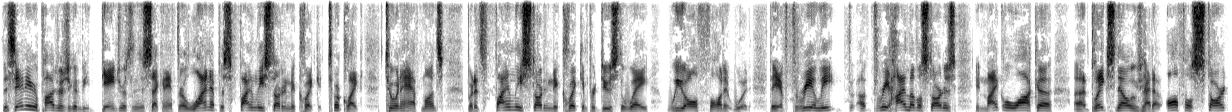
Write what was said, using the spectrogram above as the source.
The San Diego Padres are going to be dangerous in the second half. Their lineup is finally starting to click. It took like two and a half months, but it's finally starting to click and produce the way we all thought it would. They have three elite, uh, three high level starters in Michael Wacha, uh, Blake Snell, who's had an awful start,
